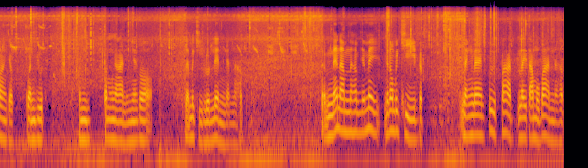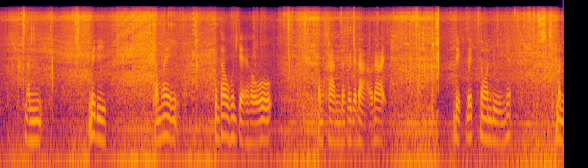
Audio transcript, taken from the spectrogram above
ว่างจากวันหยุดวันทำงานอย่างเงี้ยก็ได้มาขี่รถเล่นกันนะครับ แต่แนะนำนะครับยังไม่ไม่ต้องไปขี่แบบแรงๆปืดปาดอะไรตามหมู่บ้านนะครับ มันไม่ดีทำให้คนเฒ่าคนแก่เขาสำคัญแล้วก็จะด่าเอาได้ เด็กเล็กนอนอยู่อย่างเงี้ยมัน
